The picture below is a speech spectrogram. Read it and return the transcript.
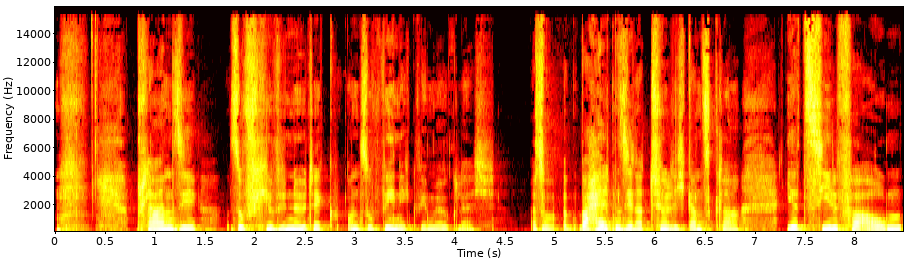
planen Sie so viel wie nötig und so wenig wie möglich. Also behalten Sie natürlich ganz klar Ihr Ziel vor Augen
